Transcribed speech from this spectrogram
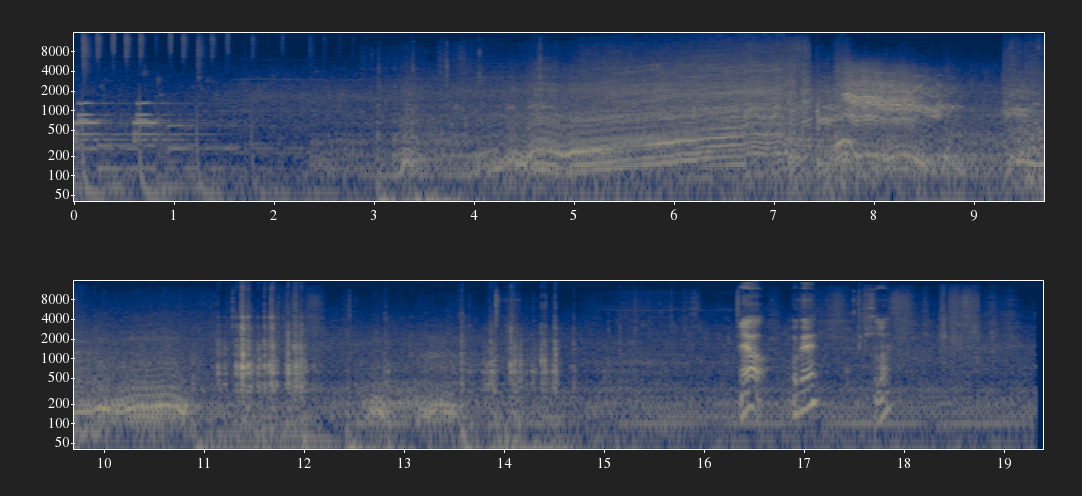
Ja, ok. Så da.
